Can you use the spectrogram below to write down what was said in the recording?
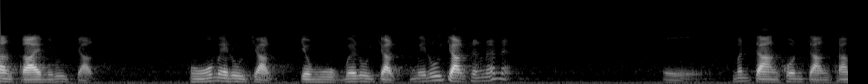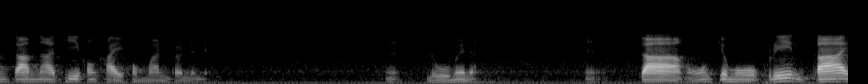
ร่างกายไม่รู้จัก หูไม่รู้จักจมูกไม่รู้จัก ไม่รู้จักทั้งนั้นเนี่ยเออ มันต่างคนต่างทำตามหน้าที่ของใครของมันเท่านั้นเนี่ยรู้ไหมนะตาหูจมูกลิ้นกาย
